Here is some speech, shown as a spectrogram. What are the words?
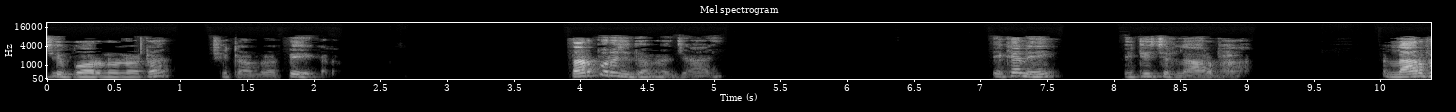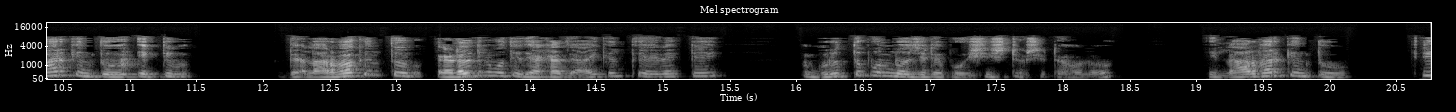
যে বর্ণনাটা সেটা আমরা পেয়ে গেলাম। তারপরে যদি আমরা যাই, এখানে এটি হচ্ছে লার্ভা লার্ভার কিন্তু একটি লার্ভা কিন্তু অ্যাডাল্টের মতোই দেখা যায়, কিন্তু এর একটি গুরুত্বপূর্ণ যেটা বৈশিষ্ট্য সেটা হলো, এই লার্ভার কিন্তু থ্রি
